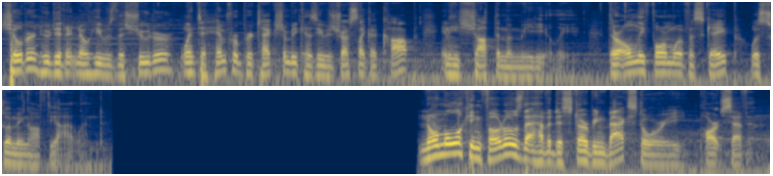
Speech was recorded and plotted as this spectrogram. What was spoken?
Children who didn't know he was the shooter went to him for protection because he was dressed like a cop and he shot them immediately. Their only form of escape was swimming off the island. Normal looking photos that have a disturbing backstory, Part 7.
